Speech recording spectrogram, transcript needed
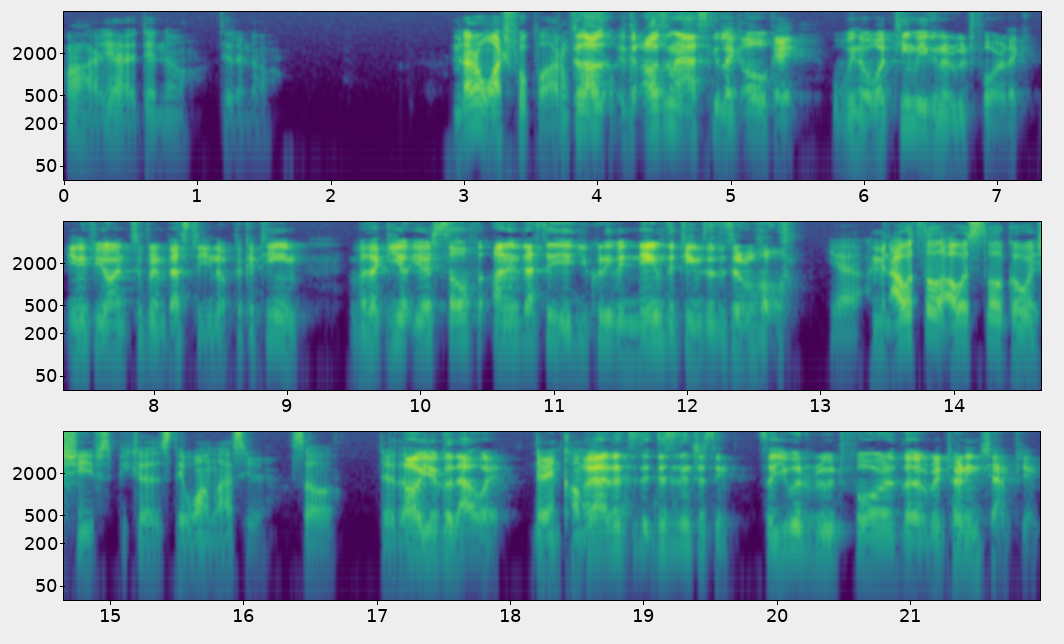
Wow, yeah, I didn't know. Didn't know. I mean, I don't watch football. I don't Because I was, football. I was gonna ask you like, oh okay, well, you know what team are you gonna root for? Like even if you aren't super invested, you know, pick a team. But like you, you're so uninvested, you, you could even name the teams of the Super Bowl. Yeah, I mean, I would still, I would still go with Chiefs because they won last year, so they're the, oh, you go that way. they're Oh incumbent. yeah, yeah. this, is- this is interesting. So you would root for the returning champion.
